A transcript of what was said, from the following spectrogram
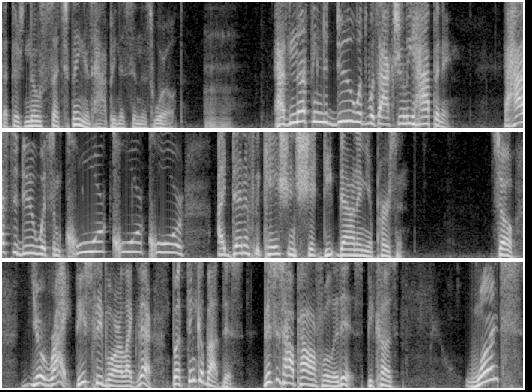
that there's no such thing as happiness in this world. Mm-hmm. It has nothing to do with what's actually happening. It has to do with some core, core, core identification shit deep down in your person. So you're right. These people are like there. But think about this. This is how powerful it is because once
